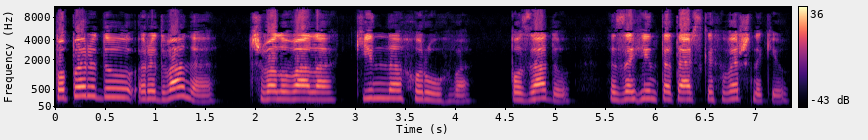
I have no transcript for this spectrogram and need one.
Попереду ридвана чвалувала кінна хоругва, позаду загін татарських вершників,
